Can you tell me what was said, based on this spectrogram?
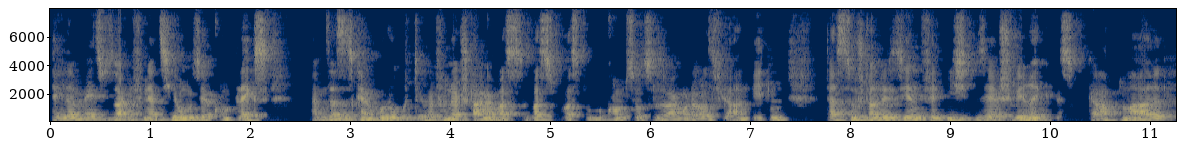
tailor-made sozusagen Finanzierung, sehr komplex. Ähm, das ist kein Produkt äh, von der Stange, was, was, was du bekommst sozusagen oder was wir anbieten. Das zu standardisieren finde ich sehr schwierig. Es gab mal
